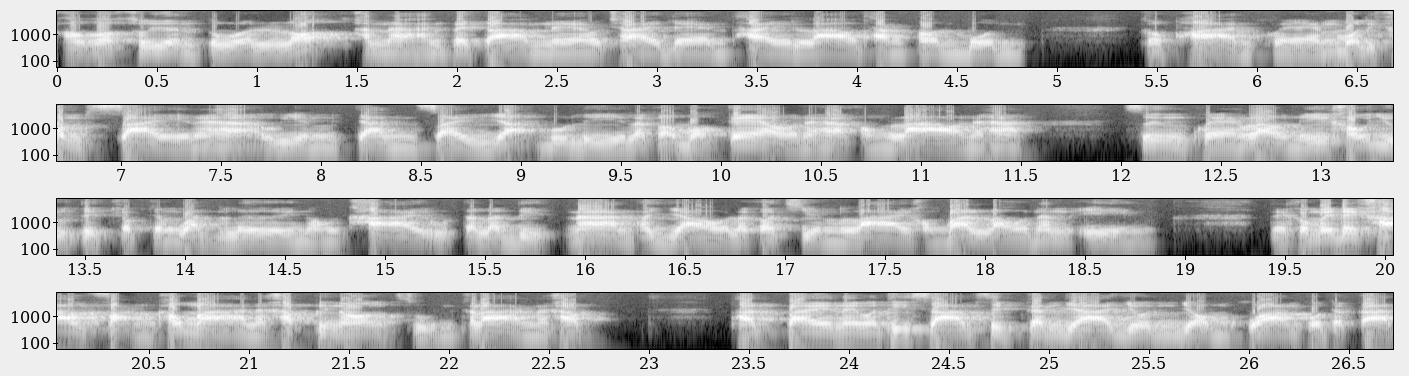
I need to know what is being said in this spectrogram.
เขาก็เคลื่อนตัวเลาะขนานไปตามแนวชายแดนไทยลาวทางตอนบน ก็ผ่านแขวงบริคำไซนะฮะเวียงจันทร์ไซยะบุรี แล้วก็บ่อแก้วนะฮะของลาวนะฮะซึ่งแขวงเหล่านี้เขาอยู่ติดกับจังหวัดเลยหนองคายอุตรดิตถ์น่านพะเยา แล้วก็เชียงรายของบ้านเรานั่นเอง แต่ก็ไม่ได้ข้ามฝั่งเข้ามานะครับ พี่น้องศูนย์กลางนะครับ ถัดไปในวันที่ 30 กันยายนยอมความกดอากาศ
